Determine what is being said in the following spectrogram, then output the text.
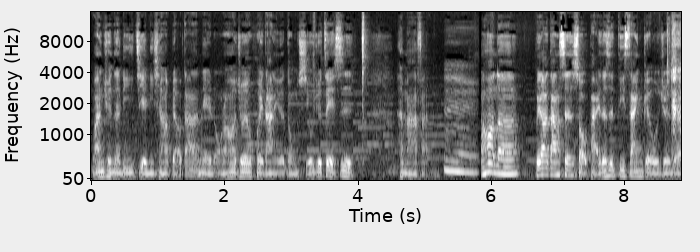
完全的理解你想要表达的内容，然后就会回答你的东西。我觉得这也是很麻烦。嗯，然后呢，不要当伸手牌，这是第三个，我觉得。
